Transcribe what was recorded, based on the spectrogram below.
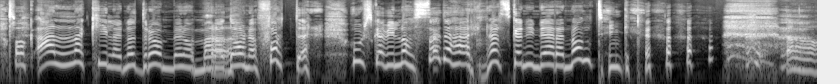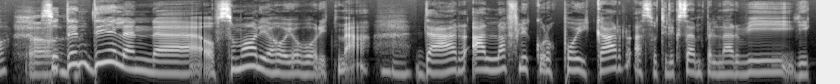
och alla killarna drömmer om Maradona-fötter. Hur ska vi lösa det här? När ska ni lära någonting? ja. Så den delen eh, av Somalia har jag varit med. Där alla flickor och pojkar, alltså till exempel när vi gick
